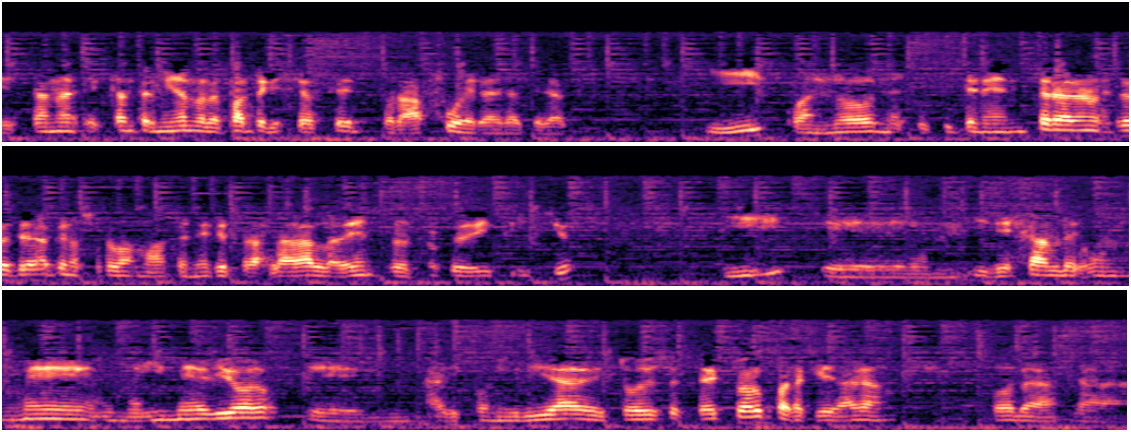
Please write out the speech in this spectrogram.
están terminando la parte que se hace por afuera de la terapia. Y cuando necesiten entrar a nuestra terapia, nosotros vamos a tener que trasladarla dentro del propio edificio y, eh, y dejarles un mes, un mes y medio eh, a disponibilidad de todo ese sector para que hagan toda la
